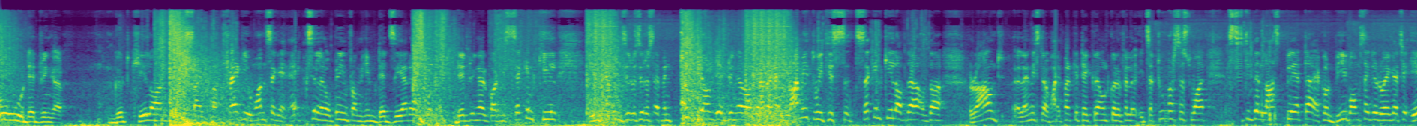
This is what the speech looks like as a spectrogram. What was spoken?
ও, Dead Ringer. Good kill on the side. Fraggy once again. Excellent opening from him. Dead Zia. Dead Ringer got his second kill. Incoming 007 took down Dead Ringer on the other hand. Lamit with his second kill of the of the round. Lannister Viper কে take round করে ফেলো. It's a 2 versus 1. City the last playerটা এখন B bomb side এ রয়ে গেছে. A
